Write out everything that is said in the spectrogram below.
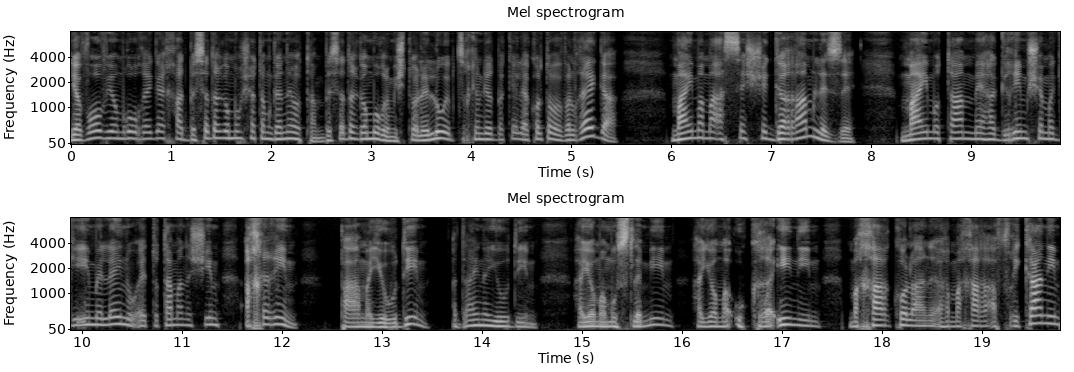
יבואו ויאמרו, רגע אחד, בסדר גמור שאתה מגנה אותם, בסדר גמור, הם השתוללו, הם צריכים להיות בכלא, הכל טוב, אבל רגע, מה עם המעשה שגרם לזה? מה עם אותם מהגרים שמגיעים אלינו, את אותם אנשים אחרים? פעם היהודים, עדיין היהודים, היום המוסלמים, היום האוקראינים, מחר, כל. מחר האפריקנים,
